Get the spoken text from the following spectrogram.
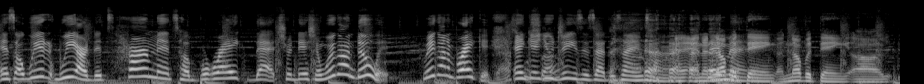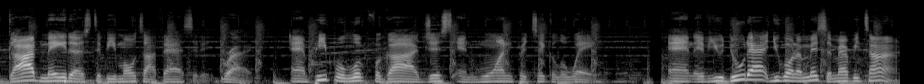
And so we we are determined to break that tradition. We're going to do it. We're going to break it and get you Jesus at the same time. and, and another Amen. thing, another thing, uh, God made us to be multifaceted. Right. And people look for God just in one particular way. And if you do that, you're gonna miss him every time.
